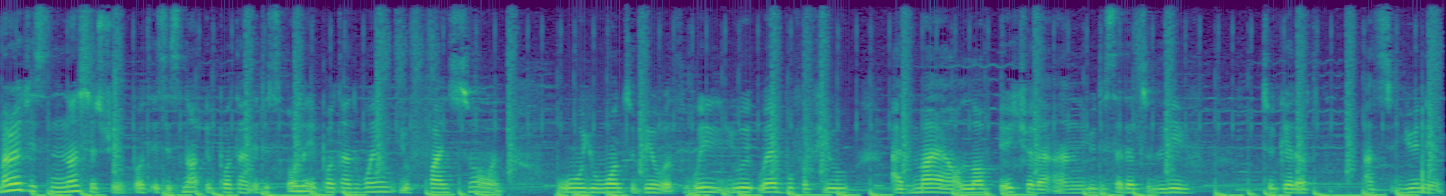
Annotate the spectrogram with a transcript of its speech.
Marriage is necessary, but it is not important. It is only important when you find someone who you want to be with, where, you, where both of you admire or love each other, and you decided to live together as union,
